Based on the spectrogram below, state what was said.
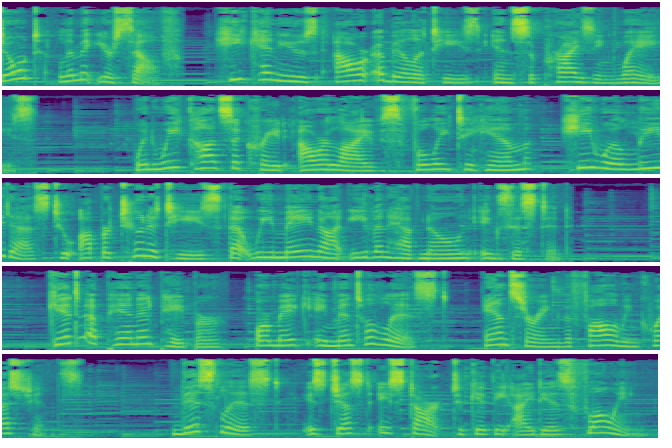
Don't limit yourself. He can use our abilities in surprising ways. When we consecrate our lives fully to Him, He will lead us to opportunities that we may not even have known existed. Get a pen and paper or make a mental list answering the following questions. This list is just a start to get the ideas flowing.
